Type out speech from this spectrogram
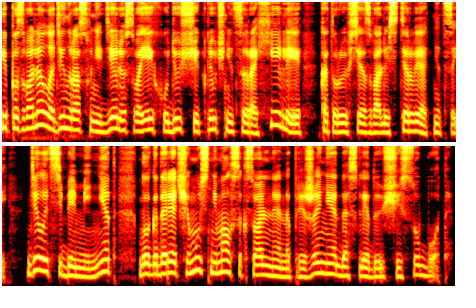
и позволял один раз в неделю своей худющей ключнице Рахелии, которую все звали стервятницей, делать себе минет, благодаря чему снимал сексуальное напряжение до следующей субботы.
